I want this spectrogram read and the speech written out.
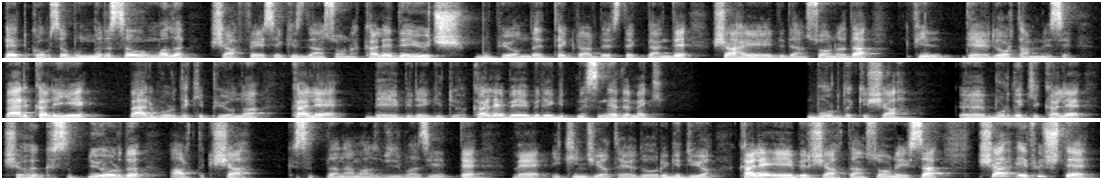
Petkov ise bunları savunmalı. Şah F8'den sonra kale D3 bu piyonda tekrar desteklendi. Şah E7'den sonra da fil D4 hamlesi. Ver kaleyi ver buradaki piyonu. Kale B1'e gidiyor. Kale B1'e gitmesi ne demek? Buradaki şah e, buradaki kale şahı kısıtlıyordu. Artık şah kısıtlanamaz bir vaziyette ve ikinci yataya doğru gidiyor. Kale E1 şahtan sonra ise şah F3 de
